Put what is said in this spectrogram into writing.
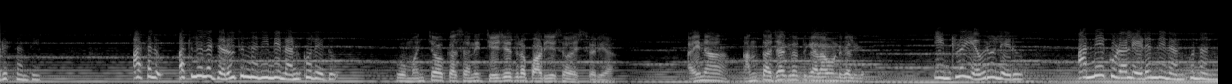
సారీ సందీప్. అసలు అసలు ఇలా జరుగుతుందని నేను అనుకోలేదు. ఓ మంచి అవకాశాన్ని చేజేతిలో పాడు చేసావు ఐశ్వర్య. అయినా అంత అజాగ్రత్తగా ఎలా ఉండగలిగా? ఇంట్లో ఎవరూ లేరు. అన్నయ్య కూడా లేడని నేను అనుకున్నాను.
